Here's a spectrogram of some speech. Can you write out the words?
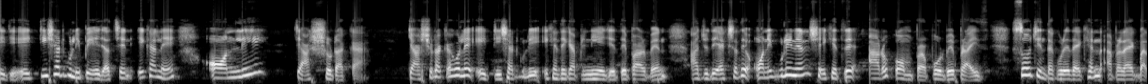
এই যে, এই টি শার্টগুলি পেয়ে যাচ্ছেন এখানে অনলি চারশো টাকা। চারশো টাকা হলে এই টি শার্টগুলি এখান থেকে আপনি নিয়ে যেতে পারবেন। আর যদি একসাথে অনেকগুলি নেন সেই ক্ষেত্রে আরও কম পড়বে প্রাইস সো চিন্তা করে দেখেন, আপনারা একবার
